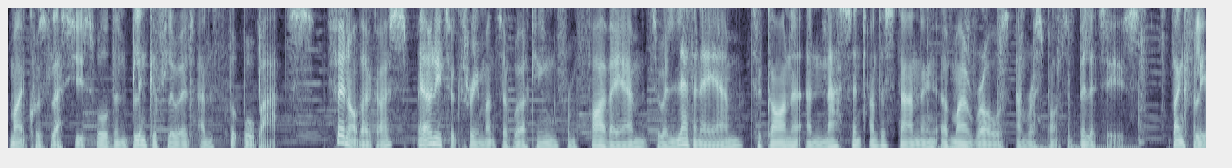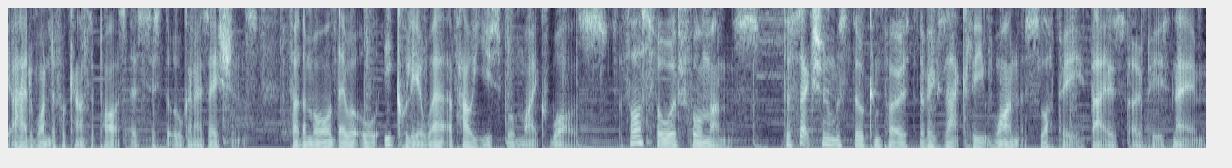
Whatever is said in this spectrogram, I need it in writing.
Mike was less useful than blinker fluid and football bats. Fear not though, guys. It only took three months of working from 5am to 11am to garner a nascent understanding of my roles and responsibilities. Thankfully, I had wonderful counterparts at sister organisations. Furthermore, they were all equally aware of how useful Mike was. Fast forward four months. The section was still composed of exactly one sloppy, that is OP's name.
